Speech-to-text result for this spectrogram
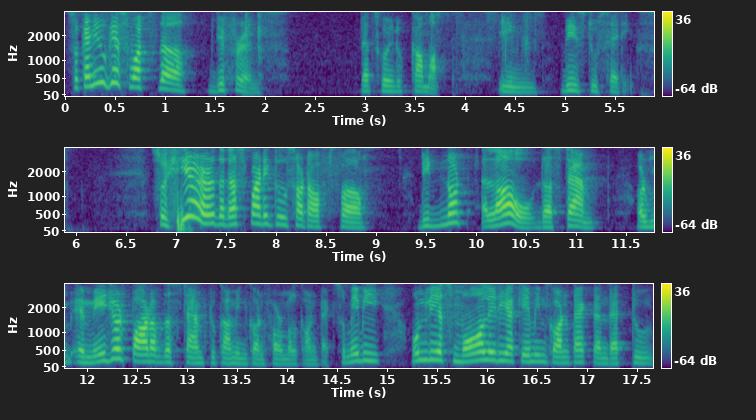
So, can you guess what is the difference that is going to come up in these two settings. So, here the dust particle sort of uh, did not allow the stamp or a major part of the stamp to come in conformal contact. So, maybe only a small area came in contact and that too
